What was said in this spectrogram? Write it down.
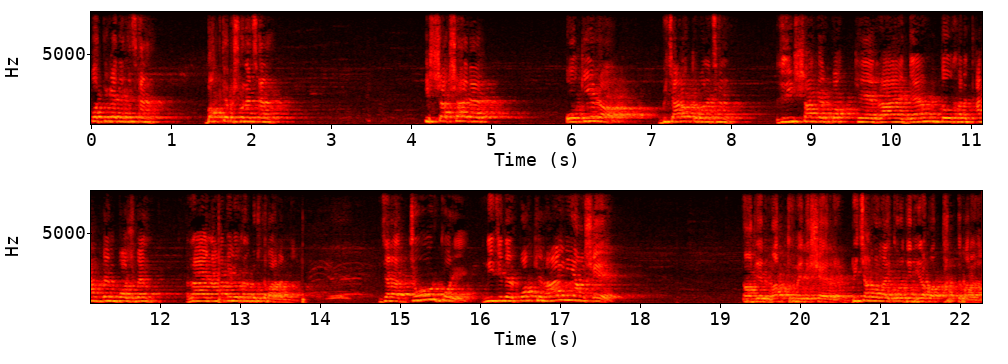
পত্রিকায় দেখেছেন? বক্তব্য শুনেছেন? ইশাক সাহেবের ওকিলরা বিচারককে বলেছেন যদি ইশাকের পক্ষে রায় দেন তো ওখানে থাকবেন, বসবেন। রায় না দিলে ওখানে বসতে পারবেন না। যারা জোর করে নিজেদের পক্ষে রায় নিয়ে আসে তাদের মাধ্যমে দেশের বিচারালয় কোনোদিন নিরাপদ থাকতে পারে না।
